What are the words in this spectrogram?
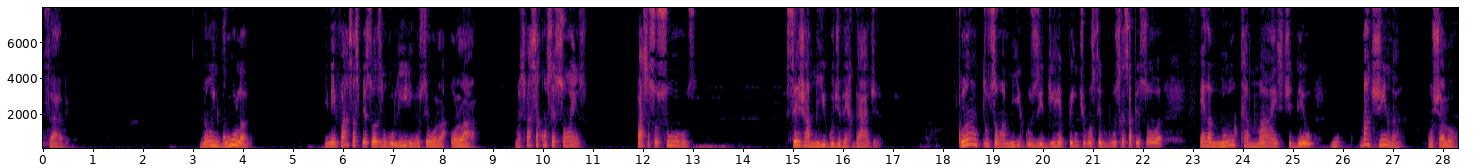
sabe? Não engula e nem faça as pessoas engolirem o seu olá, olá mas faça concessões, faça sussurros, Seja amigo de verdade. Quantos são amigos e de repente você busca essa pessoa, ela nunca mais te deu. Imagina um shalom,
